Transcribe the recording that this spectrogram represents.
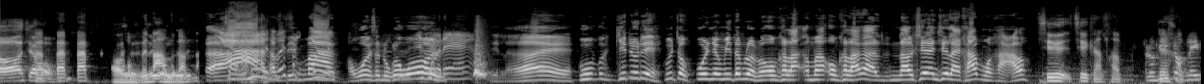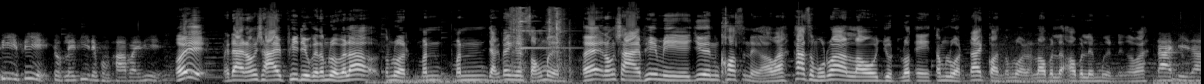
ลอดเชื่อแป๊บผมแป๊บแป๊บเอาผมเลยไปตามเอาเลยกันอ่าสองหมื่นทำซิปไว้มากสองหมื่นเอาเว้ยสนุกแล้วโว้ไอ้ยหัวแดงนี่เลยกูคิดดูดิกูจกปูนยังมีตำรวจมาองคลักษ์มาองคลักษ์อะเราชื่อเล่นชื่ออะไรครับหัวขาว ชื่อชื่อกันครับหลวงพี่ใช่คจรับกเลยพี่พี่จกเลยพี่เดี๋ยวผมพาไปพี่ เฮ้ยไม่ได้น้องชายพี่ดีลกับตำรวจไว้แล้วตำรวจมันมันอยากได้เงิน 20,000เฮ้ยน้องชายพี่มียื่นข้อเสนอเอาวะถ้าสมมติว่าเราหยุดรถเอตำรวจได้ก่อนตำรวจอะเราไปเลยเอาไปเลยหมื่นหนึ่งเอาวะได้พี่ได้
